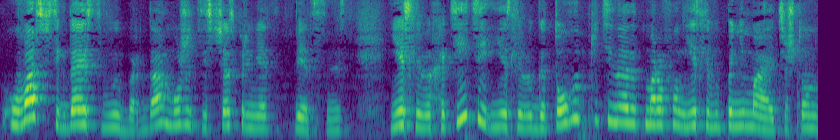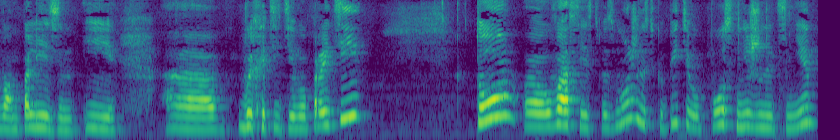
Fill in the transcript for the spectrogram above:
у вас всегда есть выбор, да, можете сейчас принять ответственность. Если вы хотите, если вы готовы прийти на этот марафон, если вы понимаете, что он вам полезен и э, вы хотите его пройти, то э, у вас есть возможность купить его по сниженной цене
